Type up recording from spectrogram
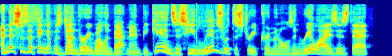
And this is the thing that was done very well in Batman Begins is he lives with the street criminals and realizes that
